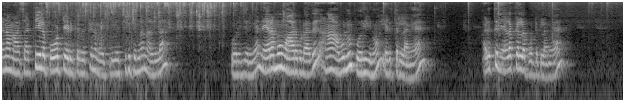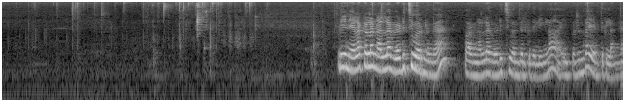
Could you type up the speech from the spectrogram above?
ஏன்னா நம்ம சட்டியில் போட்டு எடுக்கிறதுக்கு நம்ம இப்படி வச்சுக்கிட்டோம்னா நல்லா பொரிஞ்சிருங்க. நிறமும் மாறக்கூடாது. ஆனால் அவளும் பொரியணும். எடுத்துடலாங்க. அடுத்து நிலக்கல்ல போட்டுக்கலாங்க. இப்படி நிலக்கெல்லாம் நல்லா வெடிச்சு வரணுங்க. பாருங்க நல்லா வெடிச்சு வந்திருக்குது இல்லைங்களா? இப்படி இருந்தால் எடுத்துக்கலாங்க.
